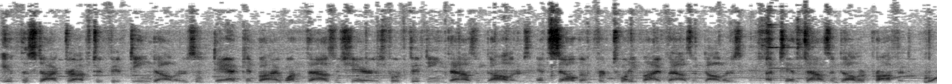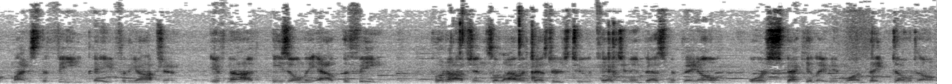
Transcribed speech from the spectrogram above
If the stock drops to $15, Dan can buy 1,000 shares for $15,000 and sell them for $25,000, a $10,000 profit, minus the fee paid for the option. If not, he's only out the fee. Put options allow investors to hedge an investment they own or speculate in one they don't own.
